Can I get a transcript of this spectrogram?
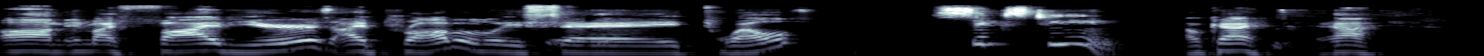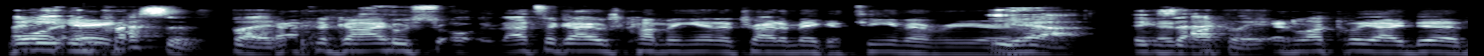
Um, in my five years, I'd probably say twelve. 16. Okay. Yeah. I well, mean, hey, impressive, but that's a guy who's that's a guy who's coming in and trying to make a team every year. Yeah, exactly. And, and luckily, I did.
